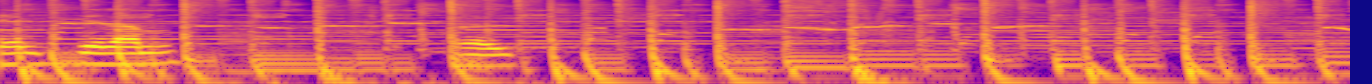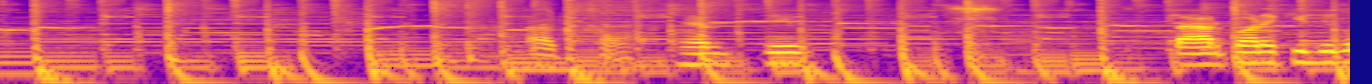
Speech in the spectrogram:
হেলথ দিলাম। আচ্ছা হেলথ টিপ তারপরে কি দিব?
